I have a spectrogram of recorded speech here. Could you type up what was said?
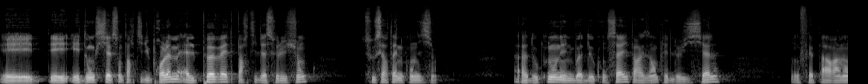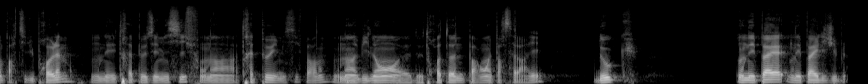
Et, et, donc si elles sont partie du problème, elles peuvent être partie de la solution sous certaines conditions. Euh, donc nous, on est une boîte de conseil, par exemple, et de logiciels. On ne fait pas vraiment partie du problème. On est très peu émissif. On a très peu émissif, pardon. On a un bilan euh, de 3 tonnes par an et par salarié. Donc on n'est pas, pas éligible,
